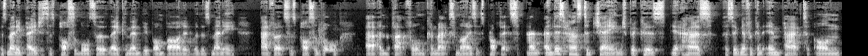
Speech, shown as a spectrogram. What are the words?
as many pages as possible, so that they can then be bombarded with as many adverts as possible, uh, and the platform can maximize its profits. And and this has to change because it has a significant impact on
